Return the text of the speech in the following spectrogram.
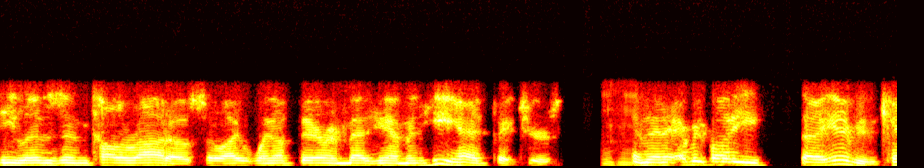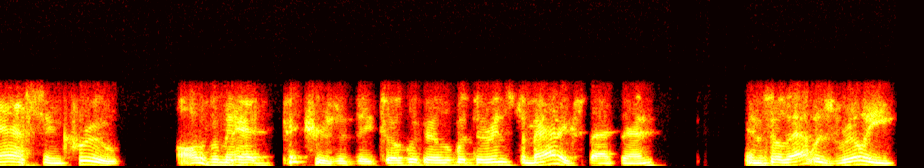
he lives in Colorado, so I went up there and met him, and he had pictures." And then everybody that I interviewed, the cast and crew, all of them had pictures that they took with their with their Instamatics back then, and so that was really,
